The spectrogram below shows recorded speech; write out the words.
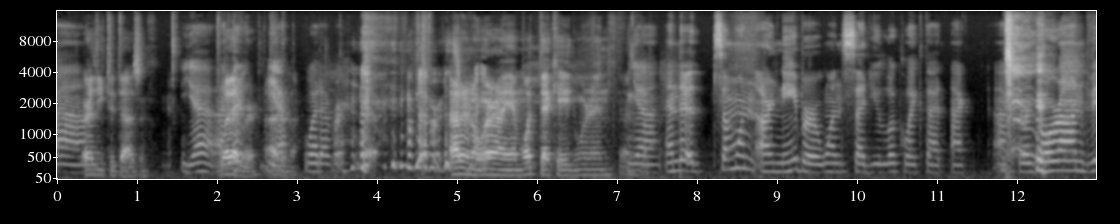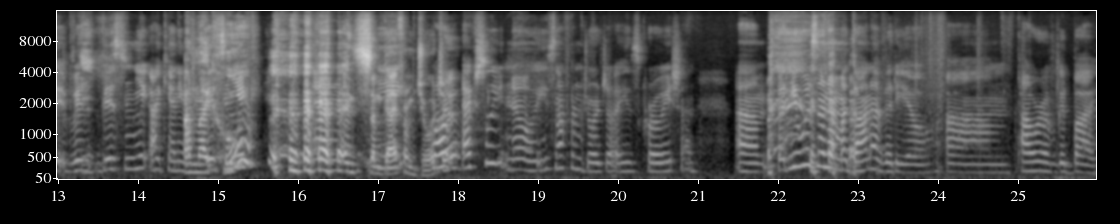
Um, Early 2000. Yeah. Whatever, I yeah. Whatever. Whatever. I don't know right. where I am, what decade we're in. Yeah, and there, someone, our neighbor, once said you look like that act, actor Goran Vi- Vi- Visnik. I can't even. I'm like, who? And some guy he- from Well, Georgia? actually, no, he's not from Georgia. He's Croatian. Um, but he was in a Madonna video, um, "Power of Goodbye."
